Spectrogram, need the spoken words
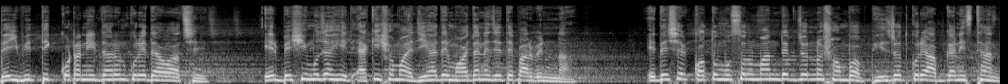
দেশভিত্তিক কোটা নির্ধারণ করে দেওয়া আছে। এর বেশি মুজাহিদ একই সময় জিহাদের ময়দানে যেতে পারবেন না। এদেশের কত মুসলমানদের জন্য সম্ভব হিজরত করে আফগানিস্তান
